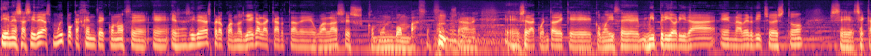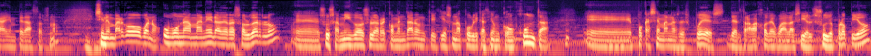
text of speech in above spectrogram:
tiene esas ideas, muy poca gente conoce eh, esas ideas, pero cuando llega la carta de Wallace es como un bombazo. ¿no? O sea, eh, se da cuenta de que, como dice, mi prioridad en haber dicho esto se, cae en pedazos. ¿no? Sin embargo, bueno, hubo una manera de resolverlo. eh, sus amigos le recomendaron que hiciese una publicación conjunta eh, pocas semanas después del trabajo de Wallace y el suyo propio.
